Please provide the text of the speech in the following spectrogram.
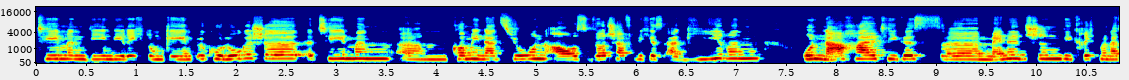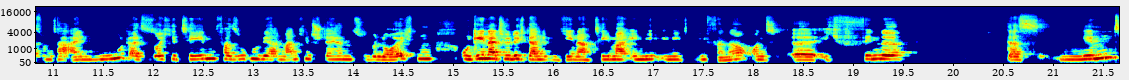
Themen, die in die Richtung gehen, ökologische äh, Themen, ähm, Kombination aus wirtschaftliches Agieren und nachhaltiges äh, Managen, wie kriegt man das unter einen Hut? Also solche Themen versuchen wir an manchen Stellen zu beleuchten und gehen natürlich dann je nach Thema in die, in die Tiefe. Ne? Und äh, ich finde, das nimmt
